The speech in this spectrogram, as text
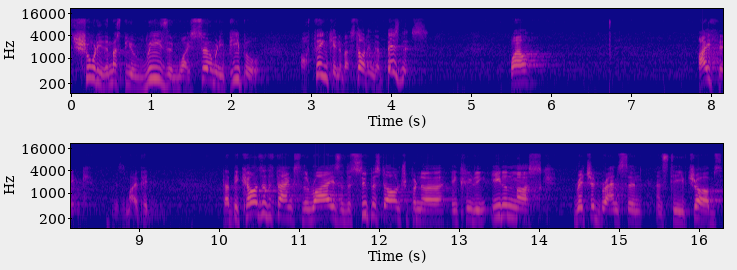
surely there must be a reason why so many people are thinking about starting their business. Well, I think, this is my opinion, that because of the thanks to the rise of the superstar entrepreneur, including Elon Musk, Richard Branson, and Steve Jobs,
